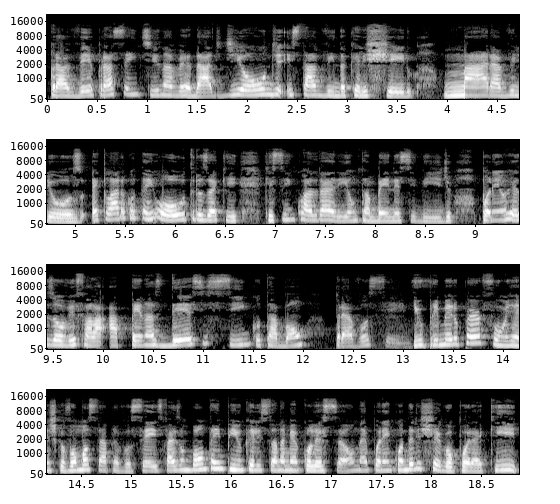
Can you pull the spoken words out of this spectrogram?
Pra ver, pra sentir, na verdade, de onde está vindo aquele cheiro maravilhoso. É claro que eu tenho outros aqui que se enquadrariam também nesse vídeo, porém eu resolvi falar apenas desses cinco, tá bom? Pra vocês. E o primeiro perfume, gente, que eu vou mostrar pra vocês, faz um bom tempinho que ele está na minha coleção, né? Porém, quando ele chegou por aqui,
